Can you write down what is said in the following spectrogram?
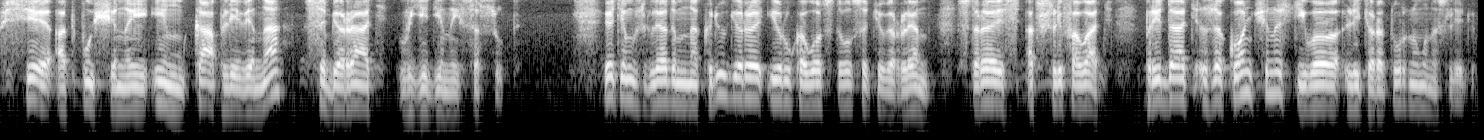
все отпущенные им капли вина собирать в единый сосуд. Этим взглядом на Крюгера и руководствовался Тюверлен, стараясь отшлифовать, придать законченность его литературному наследию.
